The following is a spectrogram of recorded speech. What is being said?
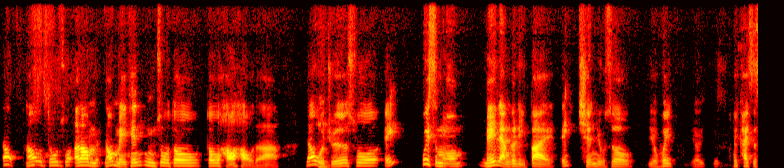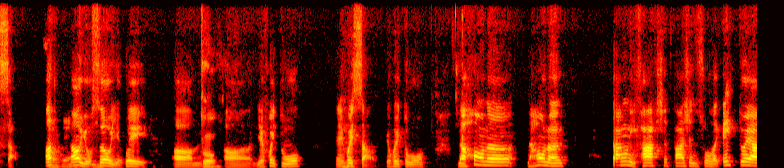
然后然后都说啊，然后然后每天运作都都好好的啊，然后我觉得说，哎，为什么每两个礼拜，哎，钱有时候也会有会开始少？啊，然后有时候也会，呃，多，呃，也会多，也会少，也会多。然后呢，然后呢，当你发现发现说了，哎，对啊，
